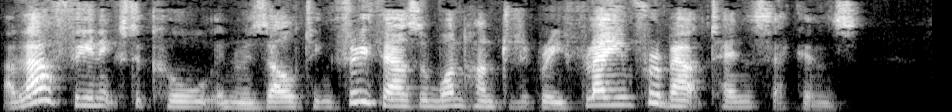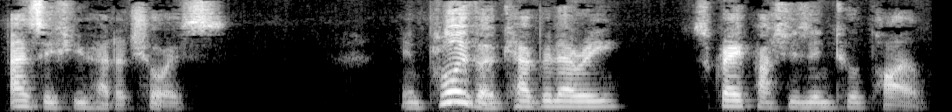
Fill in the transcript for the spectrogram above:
Allow phoenix to cool in resulting 3100 degree flame for about 10 seconds, as if you had a choice. Employ vocabulary, scrape ashes into a pile.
